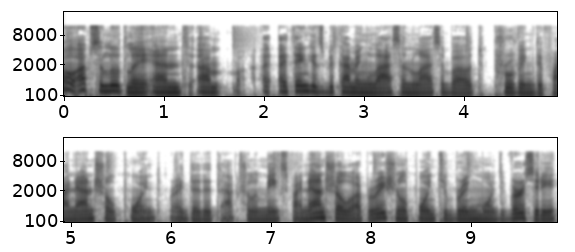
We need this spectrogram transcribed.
Oh, absolutely. And um, I, I think it's becoming less and less about proving the financial point, right? That it actually makes financial or operational point to bring more diversity.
